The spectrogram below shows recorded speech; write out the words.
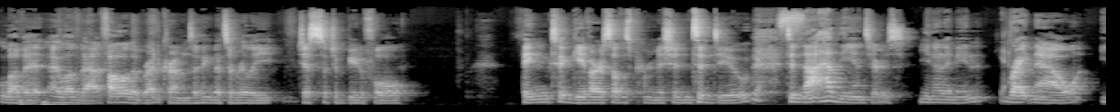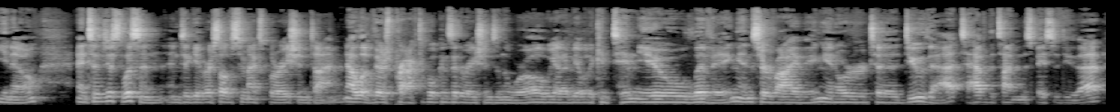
Love it. I love that. Follow the breadcrumbs. I think that's a really just such a beautiful thing to give ourselves permission to do, yes. to not have the answers. You know what I mean? Yes. Right now, you know, and to just listen and to give ourselves some exploration time. Now, look, there's practical considerations in the world. We got to be able to continue living and surviving in order to do that, to have the time and the space to do that.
